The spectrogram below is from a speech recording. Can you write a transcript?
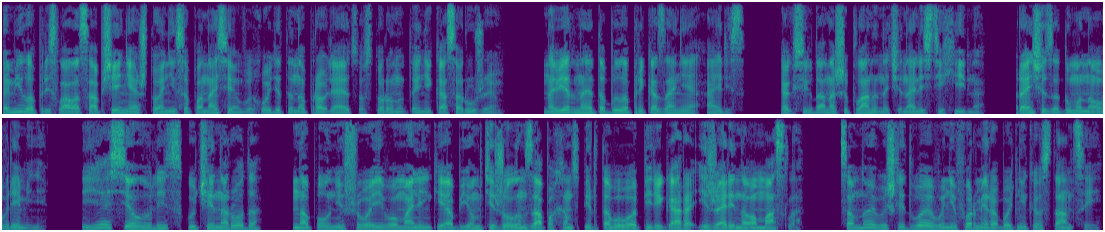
Камила прислала сообщение, что они с Апанасием выходят и направляются в сторону тайника с оружием. Наверное, это было приказание Айрис. Как всегда, наши планы начинались стихийно, раньше задуманного времени. Я сел в лифт с кучей народа, наполнившего его маленький объем тяжелым запахом спиртового перегара и жареного масла. Со мной вышли двое в униформе работников станции.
